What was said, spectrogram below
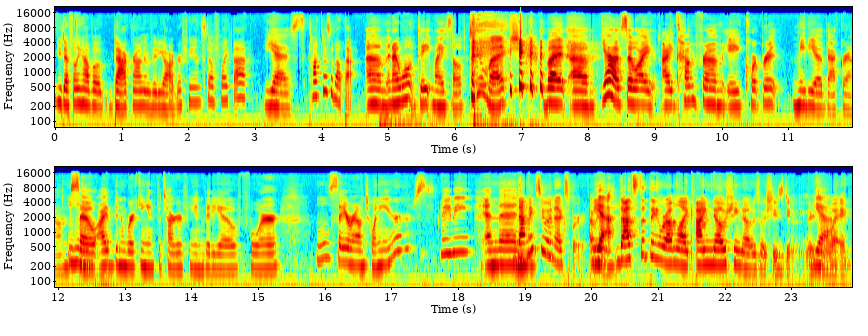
You definitely have a background in videography and stuff like that. Yes. Talk to us about that. Um, and I won't date myself too much, but um, yeah. So I I come from a corporate media background. Mm-hmm. So I've been working in photography and video for we'll say around twenty years, maybe. And then That makes you an expert. I mean, Yeah. That's the thing where I'm like, I know she knows what she's doing. There's Yeah. no way.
